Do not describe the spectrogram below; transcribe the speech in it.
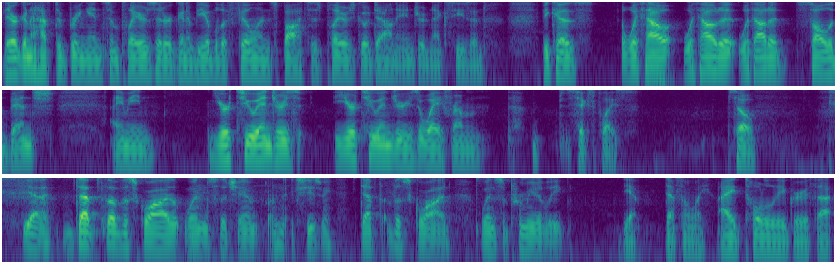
They're going to have to bring in some players that are going to be able to fill in spots as players go down injured next season, because without without a without a solid bench, I mean, you're two injuries you're two injuries away from sixth place. So Yeah, depth of a squad wins the champ. Excuse me, depth of a squad wins the Premier League. Definitely. I totally agree with that.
